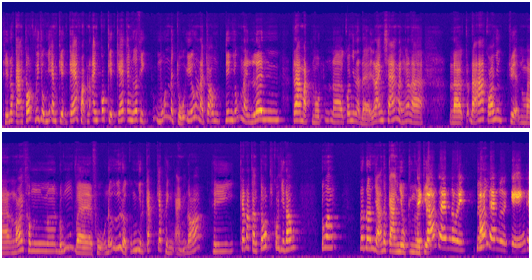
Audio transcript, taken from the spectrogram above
thì nó càng tốt. Ví dụ như em kiện ké hoặc là anh có kiện ké chăng nữa thì muốn là chủ yếu là cho ông Tiến Dũng này lên ra mặt một uh, coi như là để ra ánh sáng rằng là là đã có những chuyện mà nói không đúng về phụ nữ rồi cũng như cắt ghép hình ảnh đó thì cái đó càng tốt có gì đâu đúng không? Nó đơn giản là càng nhiều người thì kiện. có thêm người đúng. có thêm người kiện thì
